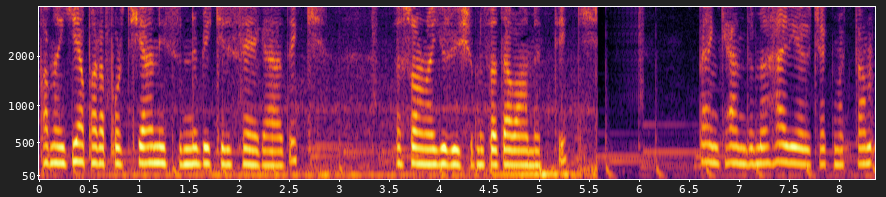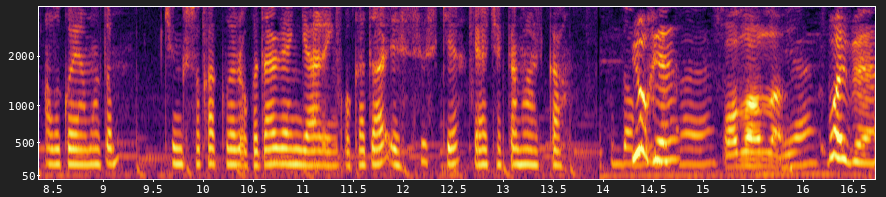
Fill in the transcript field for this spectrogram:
Panagia Paraportiani isimli bir kiliseye geldik. Ve sonra yürüyüşümüze devam ettik. Ben kendimi her yeri çekmekten alıkoyamadım. Çünkü sokakları o kadar rengarenk, o kadar eşsiz ki gerçekten harika. Yok ya. Allah Allah. Vay be.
